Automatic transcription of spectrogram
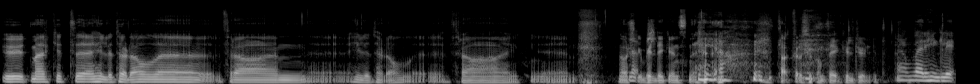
Utmerket eh, Hilde Tørdal eh, fra, Hilde Tørdal fra Norske Bildekunstnere. Ja. Takk for at du kom til Kulturnytt. Ja, bare hyggelig.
